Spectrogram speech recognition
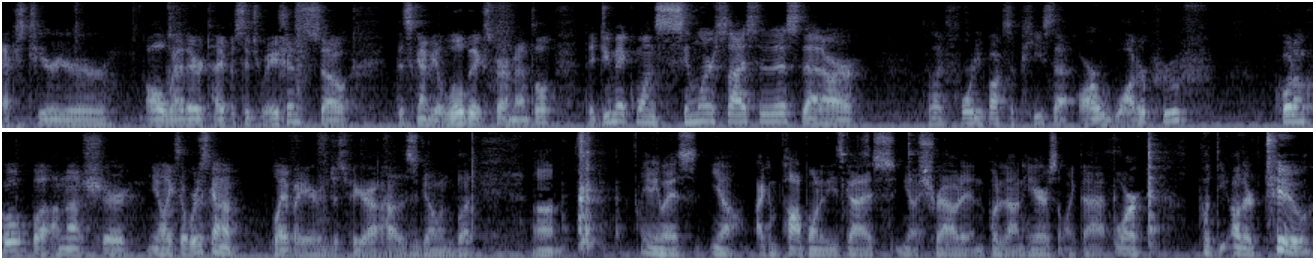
exterior all weather type of situations. So this is gonna be a little bit experimental. They do make ones similar size to this that are, they're like 40 bucks a piece that are waterproof, quote unquote, but I'm not sure. You know, like I said, we're just gonna play it by ear and just figure out how this is going. But um, anyways, you know, I can pop one of these guys, you know, shroud it and put it on here or something like that, or put the other two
